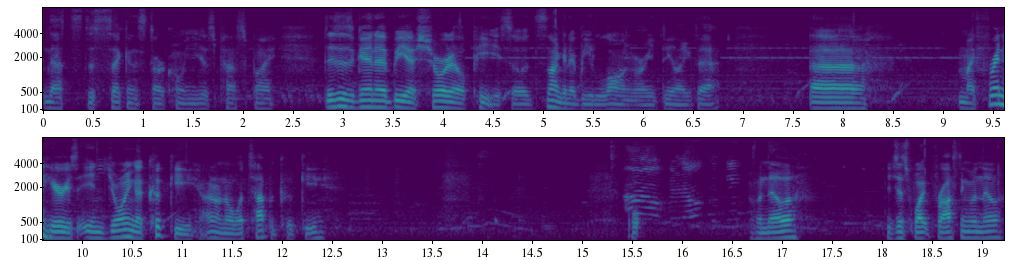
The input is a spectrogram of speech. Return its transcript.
that's the second star coin you just passed by. This is gonna be a short LP, so it's not gonna be long or anything like that. Uh, my friend here is enjoying a cookie. I don't know what type of cookie. Vanilla? It's just white frosting vanilla?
